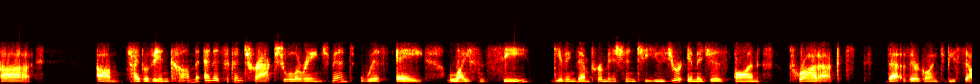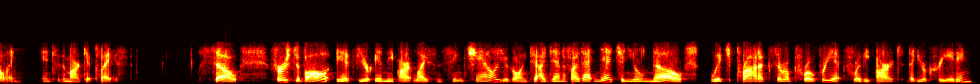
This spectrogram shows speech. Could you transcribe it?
uh, um, type of income, and it's a contractual arrangement with a licensee giving them permission to use your images on products that they're going to be selling into the marketplace. So, first of all, if you're in the art licensing channel, you're going to identify that niche and you'll know which products are appropriate for the art that you're creating.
